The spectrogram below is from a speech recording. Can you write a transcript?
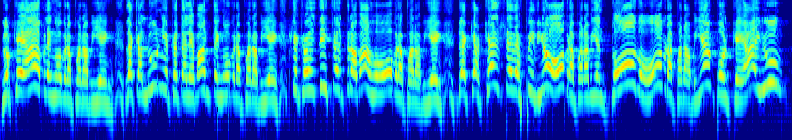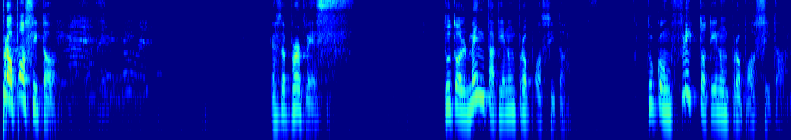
los que hablen obra para bien. La calumnia que te levanten obra para bien. Que perdiste el trabajo obra para bien. De que aquel te despidió obra para bien. Todo obra para bien porque hay un propósito. Es un purpose. Tu tormenta tiene un propósito. Tu conflicto tiene un propósito.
